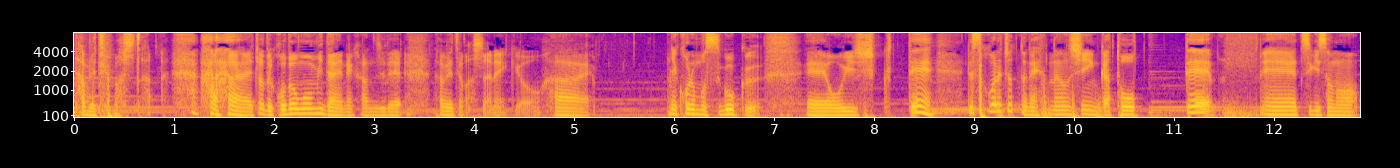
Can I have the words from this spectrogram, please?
食べてました。はい。ちょっと子供みたいな感じで食べてましたね、今日。はい。で、これもすごく、えー、美味しくて、で、そこでちょっとね、何シーンか通って、えー、次その、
